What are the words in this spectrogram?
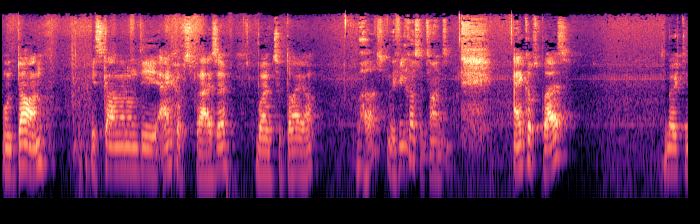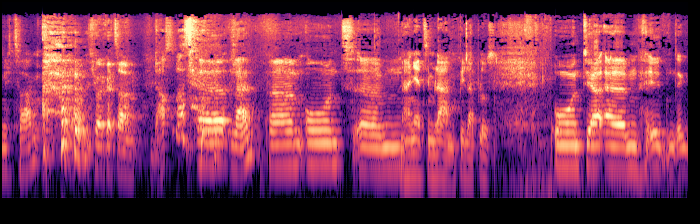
Und dann ist gegangen um die Einkaufspreise, war ihm zu teuer. Was? Wie viel kostet eins? Einkaufspreis? Möchte ich nicht sagen. Ich wollte gerade sagen, darfst du das? äh, nein. Ähm, und ähm, Nein, jetzt im Laden, Billa Plus. Und ja, ähm, äh,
